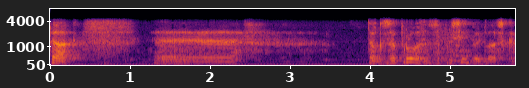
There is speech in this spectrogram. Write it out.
Так. Е, так, запро, запросіть, будь ласка.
